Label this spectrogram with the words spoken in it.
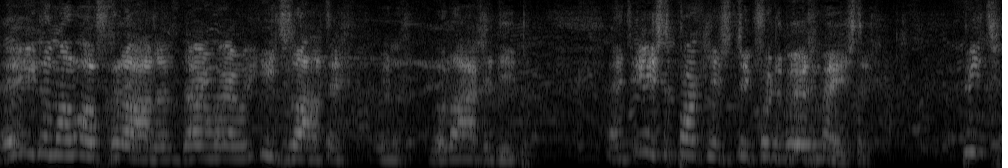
helemaal afgeladen. Daarom waren we iets later. We- lagen diep. En het eerste pakje is natuurlijk voor de burgemeester. Piet,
